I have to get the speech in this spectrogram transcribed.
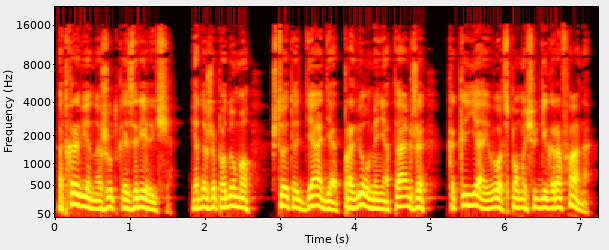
Откровенно жуткое зрелище. Я даже подумал, что этот дядя провел меня так же, как и я его с помощью гиграфана.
